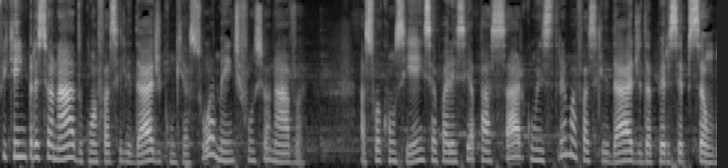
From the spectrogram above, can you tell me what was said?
Fiquei impressionado com a facilidade com que a sua mente funcionava a sua consciência parecia passar com extrema facilidade da percepção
